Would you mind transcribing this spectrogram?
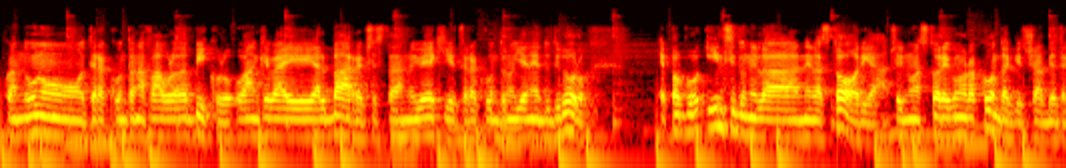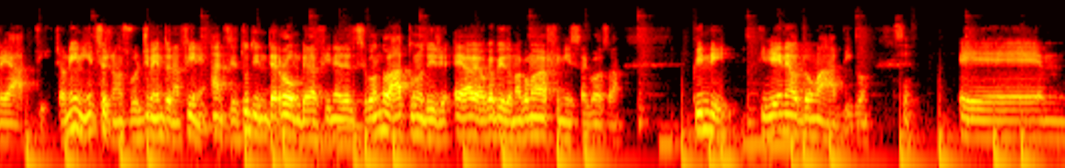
quando uno ti racconta una favola da piccolo o anche vai al bar e ci stanno i vecchi e ti raccontano gli aneddoti loro, è proprio insito nella, nella, storia, cioè in una storia che uno racconta che ci abbia tre atti. C'è un inizio, c'è uno svolgimento e una fine. Anzi, se tu ti interrompi alla fine del secondo atto, uno dice, eh vabbè, ho capito, ma come va a finire questa cosa? Quindi ti viene automatico. Sì. E...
